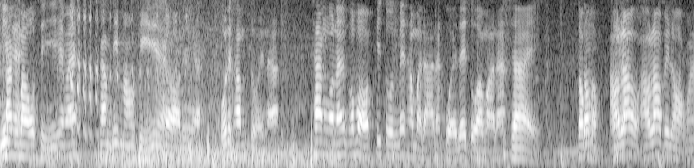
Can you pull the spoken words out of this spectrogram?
นี่ช่างไงเมาสีใช่ไหม ช่างที่เมาสีนี่แหละอ๋อนี่ไงโอ้ได้ทำสวยนะ ช่างคนนั้นเขาบอกว่าพี่ตูนไม่ธรรมดานะกวยได้ตัวมานะ ใช่ ต้ต้อองงแบบเอาเหล้าเอาเหล้าไปหลอกมา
